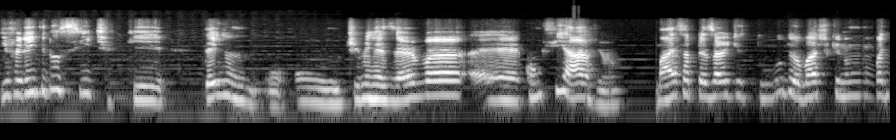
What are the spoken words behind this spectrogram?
Diferente do City, que tem um, um, time reserva é, confiável. Mas apesar de tudo, eu acho que é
